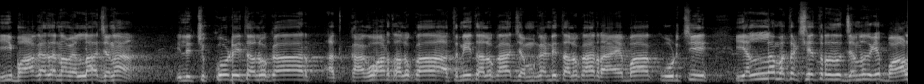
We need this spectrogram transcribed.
ಈ ಭಾಗದ ನಾವೆಲ್ಲ ಜನ ಇಲ್ಲಿ ಚಿಕ್ಕೋಡಿ ತಾಲೂಕಾ, ಅತ್ ಕಾಗವಾಡ ತಾಲೂಕಾ ಅಥನಿ ತಾಲೂಕಾ ಜಮಗಂಡಿ ತಾಲೂಕಾ, ರಾಯಬಾಗ್, ಕೂಡ್ಚಿ ಎಲ್ಲ ಮತಕ್ಷೇತ್ರದ ಜನರಿಗೆ ಭಾಳ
